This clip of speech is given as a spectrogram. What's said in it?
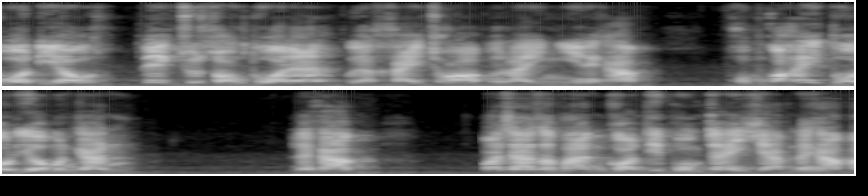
ตัวเดียวเลขชุด 2 ตัวนะเผื่อใครชอบอะไรอย่างนี้นะครับ ผมก็ให้ตัวเดียวเหมือนกัน นะครับ ประชาสัมพันธ์ก่อนที่ผมจะให้แคปนะครับ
